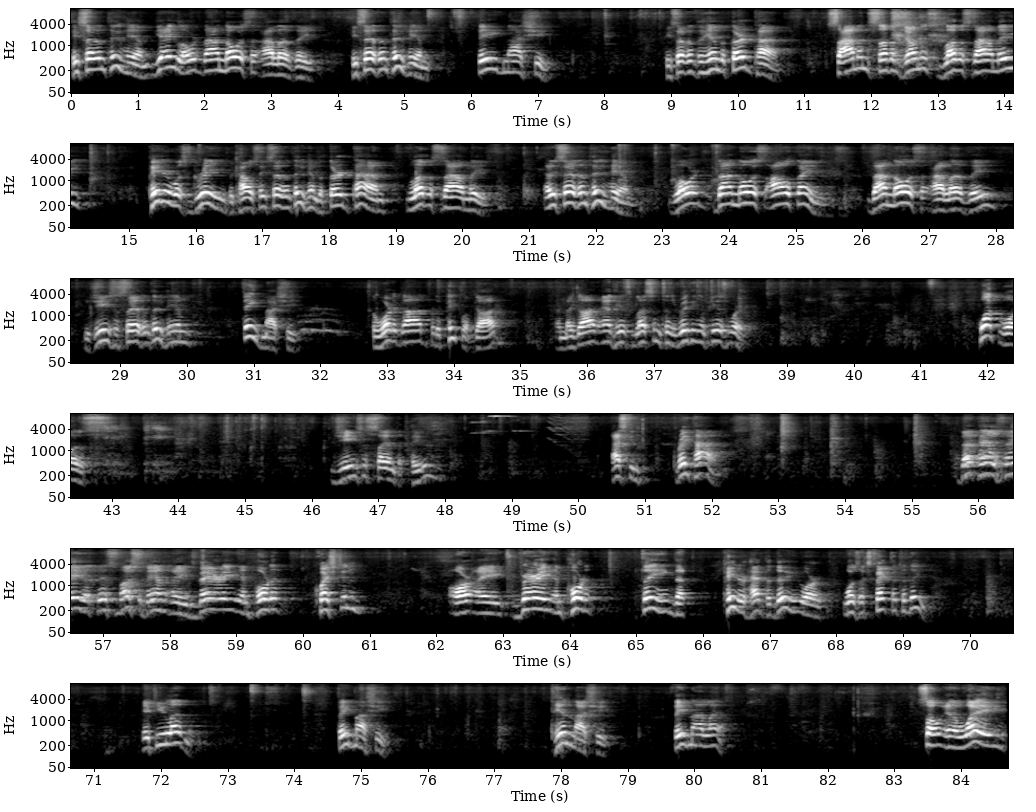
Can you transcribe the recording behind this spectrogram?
He said unto him, Yea, Lord, thou knowest that I love thee. He saith unto him, Feed my sheep. He saith unto him the third time, Simon, son of Jonas, lovest thou me? Peter was grieved because he said unto him the third time, Lovest thou me? And he said unto him, Lord, thou knowest all things. Thou knowest that I love thee. And Jesus said unto him, Feed my sheep. The word of God for the people of God. And may God add his blessing to the reading of his word. What was Jesus saying to Peter? Ask him three times. That tells me that this must have been a very important question or a very important thing that Peter had to do or was expected to do. If you love me, feed my sheep, tend my sheep, Feed my lambs. So, in a way,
